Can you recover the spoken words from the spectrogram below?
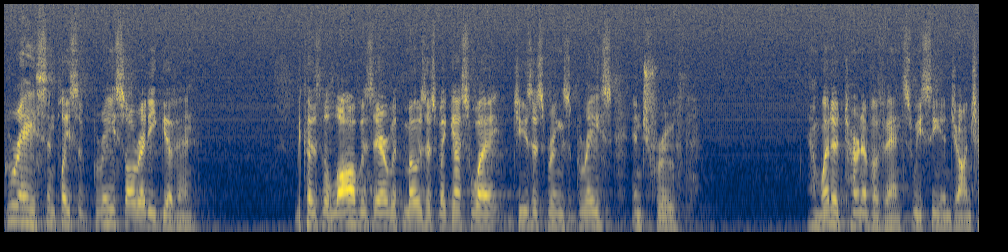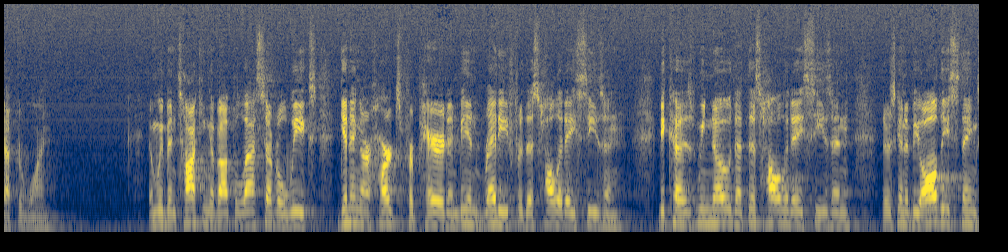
grace in place of grace already given. Because the law was there with Moses, but guess what? Jesus brings grace and truth. And what a turn of events we see in John chapter 1. And we've been talking about the last several weeks getting our hearts prepared and being ready for this holiday season because we know that this holiday season, there's going to be all these things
